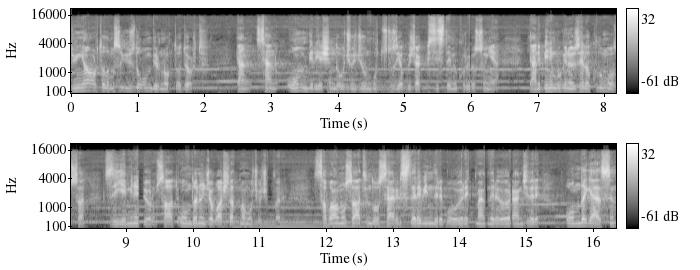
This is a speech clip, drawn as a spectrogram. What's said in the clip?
Dünya ortalaması %11.4. Yani sen 11 yaşında o çocuğu mutsuz yapacak bir sistemi kuruyorsun ya. Yani benim bugün özel okulum olsa size yemin ediyorum saat 10'dan önce başlatmam o çocukları. Sabahın o saatinde o servislere bindirip o öğretmenleri, öğrencileri 10'da gelsin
